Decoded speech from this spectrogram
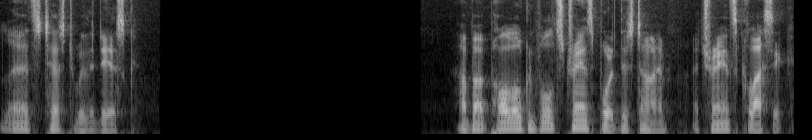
Let's test with a disc. How about Paul Oakenfold's Tranceport this time? A trance classic.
